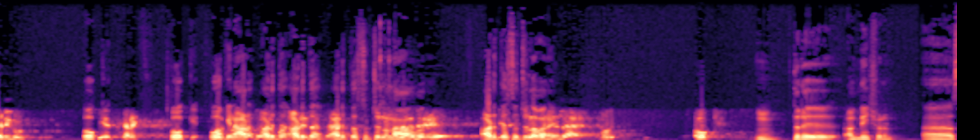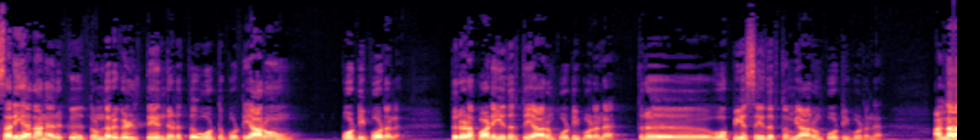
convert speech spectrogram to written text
Very good okay okay okay நான் அடுத்த அடுத்த அடுத்த சுற்றுல நான். அடுத்த சுற்றுல வரேன். திரு அக்னீஸ்வரன். சரியா தானே இருக்கு. தொண்டர்கள் தேர்ந்தெடுத்து ஓட்டு போட்டு யாரும் போட்டி போடல. திரு எடப்பாடி எதிர்த்து யாரும் போட்டி போடல. திரு ஓபிஎஸ் எதிர்த்தும் யாரும் போட்டி போடல. அண்ணா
